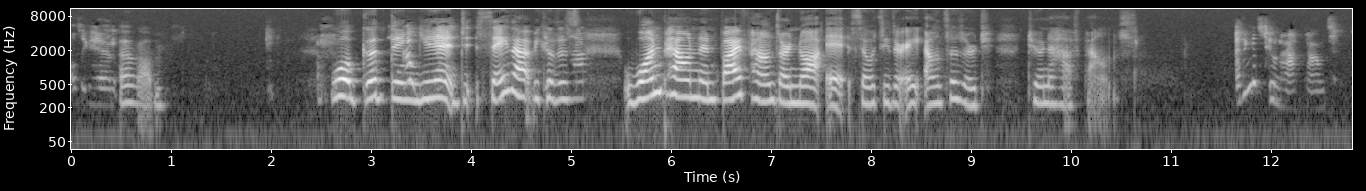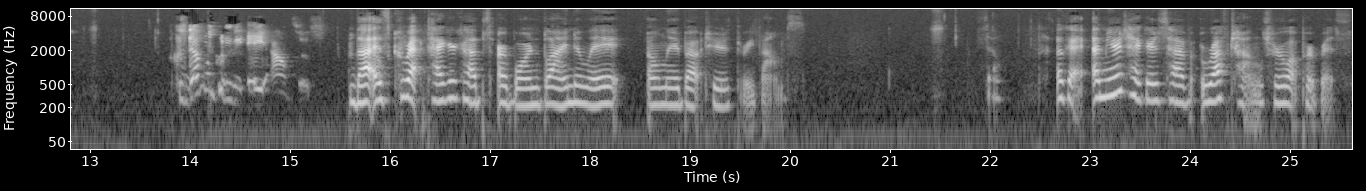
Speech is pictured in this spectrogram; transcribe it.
I'll take a hint. Oh god. Well, good thing you didn't d- say that because it's one pound and five pounds are not it. So it's either eight ounces or t- two and a half pounds. I think it's two and a half pounds. Because definitely couldn't be eight ounces. That is correct. Tiger cubs are born blind and weigh only about two to three pounds. So, okay. Amur tigers have rough tongues for what purpose?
